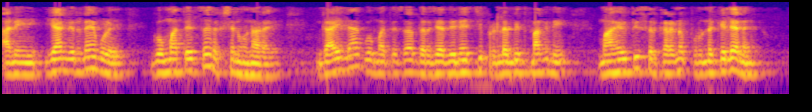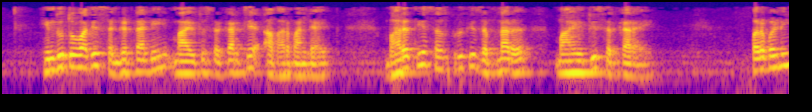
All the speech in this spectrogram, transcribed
आणि या निर्णयामुळे गोमातेचं रक्षण होणार आहे. गायीला गोमातेचा दर्जा देण्याची प्रलंबित मागणी महायुती सरकारनं पूर्ण केल्यानं हिंदुत्ववादी संघटनांनी महायुती सरकारचे आभार मानले आहेत. भारतीय संस्कृती जपणारं महायुती सरकार आहे. परभणी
